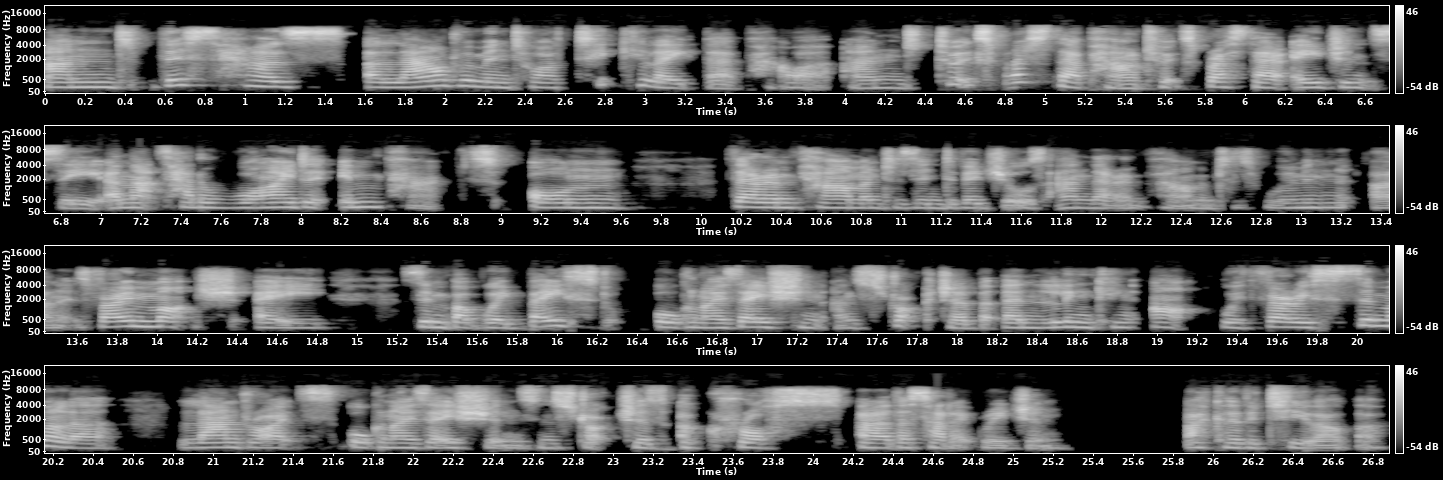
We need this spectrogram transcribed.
And this has allowed women to articulate their power and to express their power, to express their agency. And that's had a wider impact on their empowerment as individuals and their empowerment as women. And it's very much a Zimbabwe based organization and structure, but then linking up with very similar land rights organizations and structures across uh, the SADC region. Back over to you, Alba.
